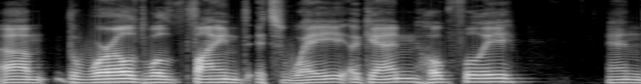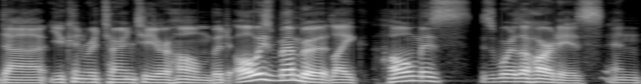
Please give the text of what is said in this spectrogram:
um, the world will find its way again. Hopefully, and uh, you can return to your home. But always remember, like home is is where the heart is, and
